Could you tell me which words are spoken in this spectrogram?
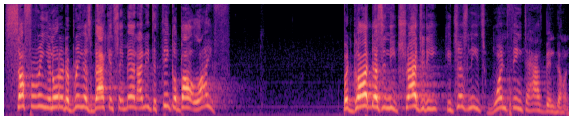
suffering in order to bring us back and say, man, I need to think about life. But God doesn't need tragedy, He just needs one thing to have been done.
